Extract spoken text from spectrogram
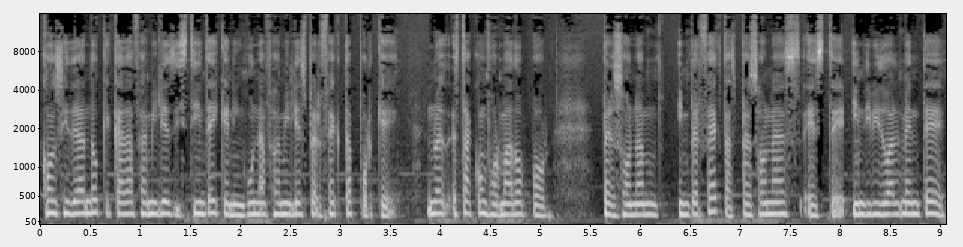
considerando que cada familia es distinta y que ninguna familia es perfecta porque no está conformado por personas imperfectas, personas este, individualmente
